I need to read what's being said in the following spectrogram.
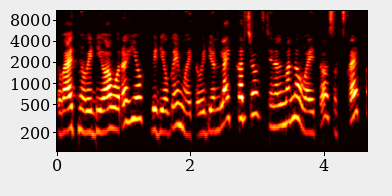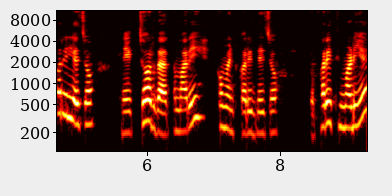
તો આજનો વીડિયો આવો રહ્યો. વીડિયો ગમ્યો હોય તો વિડીયોને લાઈક કરજો. ચેનલમાં ન હોય તો સબસ્ક્રાઇબ કરી લેજો. ને એક જોરદાર તમારી કમેન્ટ કરી દેજો. તો ફરીથી મળીએ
